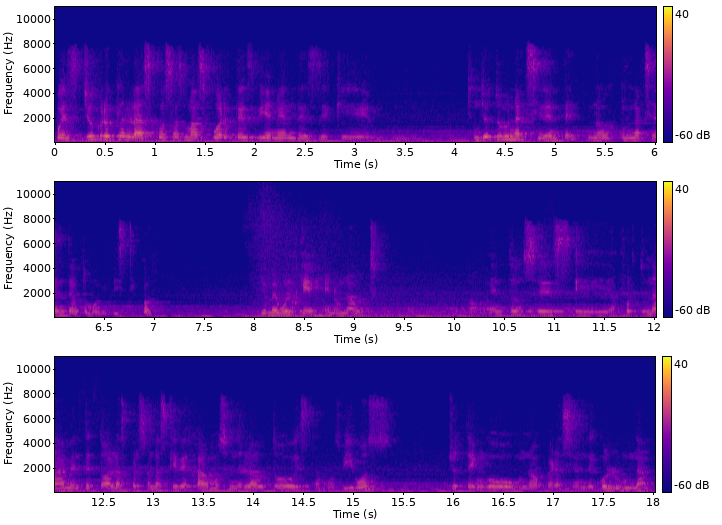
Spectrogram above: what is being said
Pues yo creo que las cosas más fuertes vienen desde que mmm, yo tuve un accidente, un accidente automovilístico. Yo me volqué en un auto. Entonces, eh, afortunadamente todas las personas que viajábamos en el auto estamos vivos, yo tengo una operación de columna,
